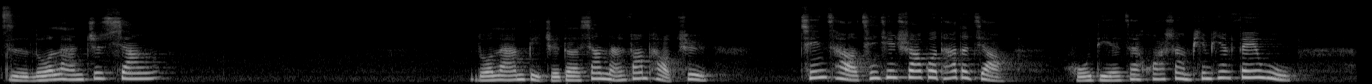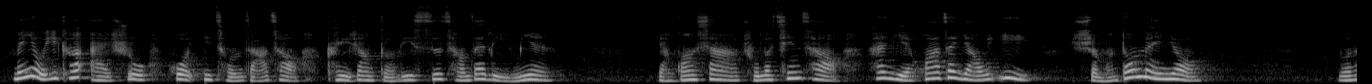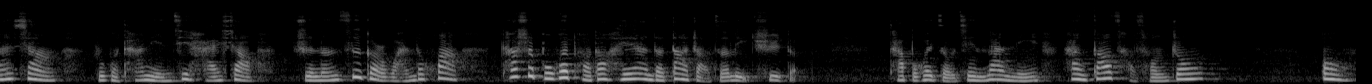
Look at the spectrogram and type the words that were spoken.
紫罗兰之乡。罗兰笔直地向南方跑去，青草轻轻刷过他的脚，蝴蝶在花上翩翩飞舞。没有一棵矮树或一丛杂草可以让葛丽丝藏在里面。阳光下，除了青草和野花在摇曳，什么都没有。罗兰想，如果他年纪还小，只能自个儿玩的话，他是不会跑到黑暗的大沼泽里去的。他不会走进烂泥和高草丛中。哦，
